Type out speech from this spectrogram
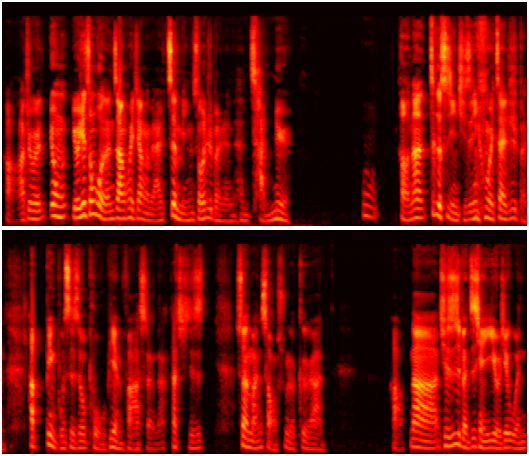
好啊，就会用有些中国文章会这样来证明说日本人很残虐，嗯，好，那这个事情其实因为在日本，它并不是说普遍发生的，它其实算蛮少数的个案。好，那其实日本之前也有一些文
